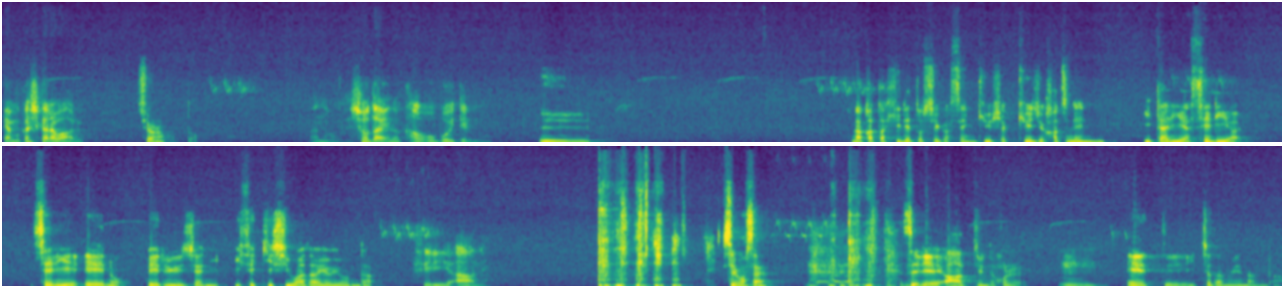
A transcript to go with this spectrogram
いや昔からはある。知らなかった。あの初代の顔覚えてるもんえー、中田英寿が1998年にイタリアセリアセリエ A のベルージャに移籍し話題を呼んだセリエ A ね。すいません。セリエ A って言うんだこれ。うん。A って言っちゃダメなんだ。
